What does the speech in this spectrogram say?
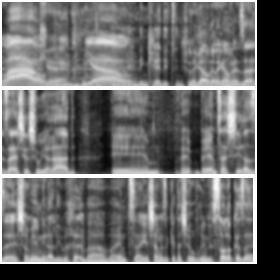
וואו. כן. יואו. Ending credit. לגמרי, לגמרי. זה, זה היה שיר שהוא ירד, ובאמצע השיר הזה, שומעים נראה לי, בח, באמצע, יש שם איזה קטע שעוברים לסולו כזה,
